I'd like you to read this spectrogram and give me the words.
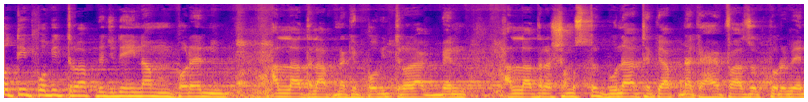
অতি পবিত্র। আপনি যদি এই নাম পড়েন, আল্লাহ তালা আপনাকে পবিত্র রাখবেন। আল্লাহ তালা সমস্ত গুনাহ থেকে আপনাকে হেফাজত করবেন।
